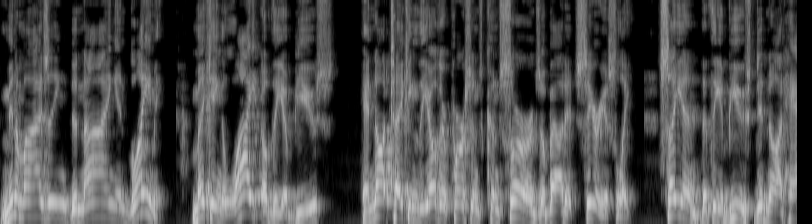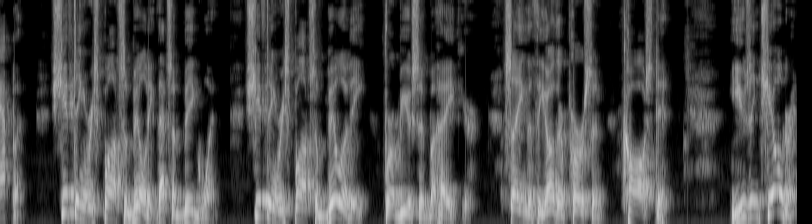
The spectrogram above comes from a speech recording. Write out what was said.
Minimizing, denying, and blaming, making light of the abuse and not taking the other person's concerns about it seriously, saying that the abuse did not happen. Shifting responsibility, that's a big one. Shifting responsibility for abusive behavior saying that the other person caused it. Using children,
